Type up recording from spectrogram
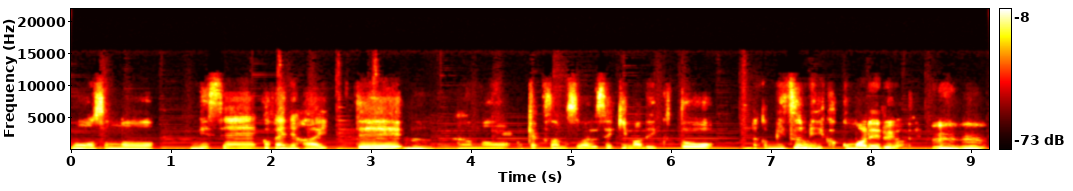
もうそのお店カフェに入ってう、ん。あのお客さんの座る席まで行くとなんか湖に囲まれるよね。うんうん。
